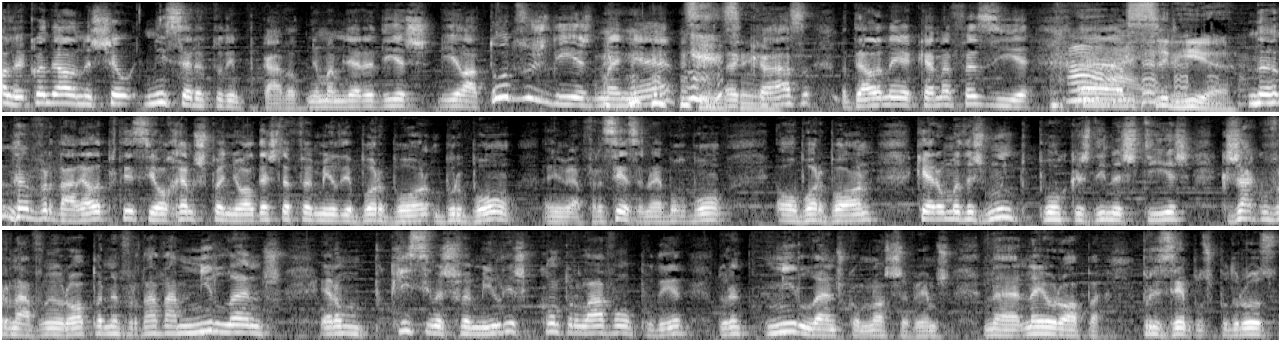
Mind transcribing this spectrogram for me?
Olha, quando ela nasceu, nisso era tudo impecável. Tinha uma mulher a dias, ia lá todos os dias de manhã a sim. casa, até ela nem a cama fazia. Ah. Ahm, Seria. na, na verdade, ela pertencia ao ramo espanhol desta família Bourbon, Bourbon, em- a francesa, não é? Bourbon ou Bourbon, que era uma das muito poucas dinastias que já governavam a Europa, na verdade, há mil anos. Eram pouquíssimas famílias que controlavam o poder durante mil anos, como nós sabemos, na, na Europa. Por exemplo, os poderosos,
